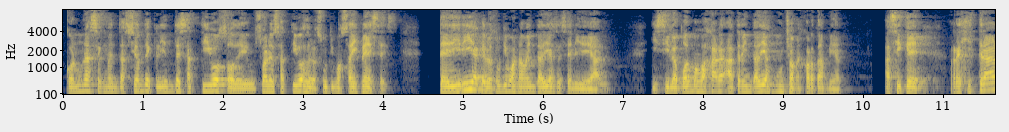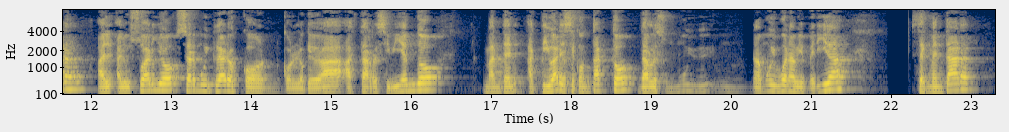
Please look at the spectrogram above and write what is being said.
con una segmentación de clientes activos o de usuarios activos de los últimos seis meses. Te diría que los últimos 90 días es el ideal. Y si lo podemos bajar a 30 días, mucho mejor también. Así que registrar al, usuario, ser muy claros con, lo que va a estar recibiendo, activar ese contacto, darles una muy buena bienvenida, segmentar,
